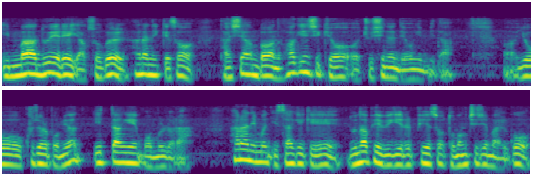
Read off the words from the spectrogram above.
임마누엘의 약속을 하나님께서 다시 한번 확인시켜 주시는 내용입니다. 어, 요 구절 보면 이 땅에 머물러라. 하나님은 이삭에게 눈앞의 위기를 피해서 도망치지 말고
